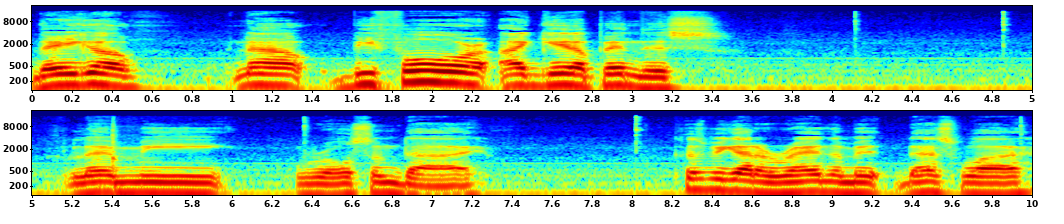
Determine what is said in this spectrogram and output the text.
There you go. Now, before I get up in this, let me roll some die. Because we got to random it. That's why.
